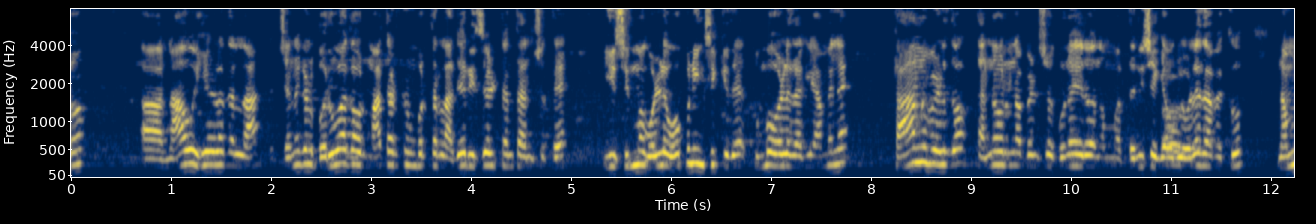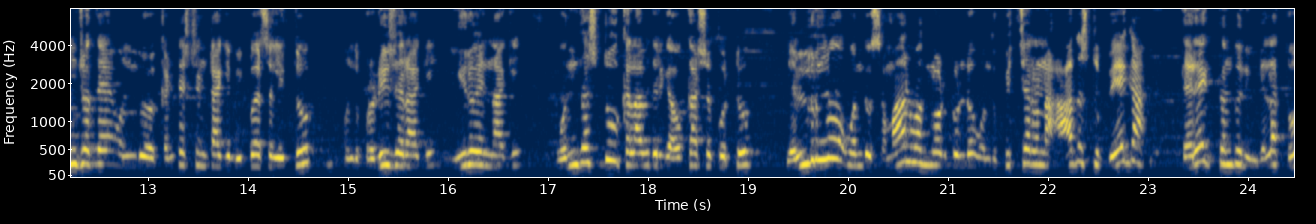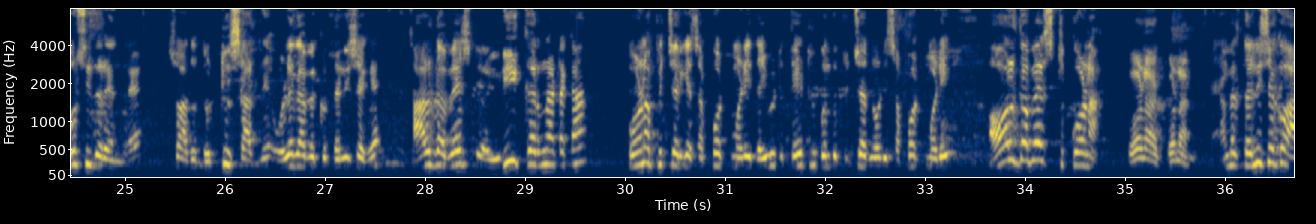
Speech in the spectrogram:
ನಾವು ಹೇಳೋದಲ್ಲ ಜನಗಳು ಬರುವಾಗ ಅವ್ರು ಮಾತಾಡ್ಕೊಂಡು ಬರ್ತಾರಲ್ಲ ಅದೇ ರಿಸಲ್ಟ್ ಅಂತ ಅನ್ಸುತ್ತೆ. ಈ ಸಿನಿಮಾಗೆ ಒಳ್ಳೆ ಓಪನಿಂಗ್ ಸಿಕ್ಕಿದೆ ತುಂಬಾ ಒಳ್ಳೇದಾಗ್ಲಿ. ಆಮೇಲೆ ತಾನು ಬೆಳೆದು ತನ್ನವ್ರನ್ನ ಬೆಳೆಸೋ ಗುಣ ಇರೋ ನಮ್ಮ ತನಿಷೆಗೆ ಯಾವಾಗಲೂ ಒಳ್ಳೇದಾಗಬೇಕು. ನಮ್ಮ ಜೊತೆ ಒಂದು ಕಂಟೆಸ್ಟೆಂಟ್ ಆಗಿ ಬಿಗ್ ಬಾಸ್ ಅಲ್ಲಿ ಇದ್ದು ಒಂದು ಪ್ರೊಡ್ಯೂಸರ್ ಆಗಿ ಹೀರೋಯಿನ್ ಆಗಿ ಒಂದಷ್ಟು ಕಲಾವಿದರಿಗೆ ಅವಕಾಶ ಕೊಟ್ಟು ಎಲ್ಲರನ್ನೂ ಒಂದು ಸಮಾನವಾಗಿ ನೋಡಿಕೊಂಡು ಒಂದು ಪಿಕ್ಚರ್ ಅನ್ನ ಆದಷ್ಟು ಬೇಗ ತೆರೆಗೆ ತಂದು ನಿಮ್ಗೆಲ್ಲ ತೋರಿಸಿದ್ದಾರೆ ಅಂದ್ರೆ ಸೊ ಅದು ದೊಡ್ಡ ಸಾಧನೆ ಒಳ್ಳೇದಾಗಬೇಕು ತನಿಷೆಗೆ. ಆಲ್ ದ ಬೆಸ್ಟ್ ಇಡೀ ಕರ್ನಾಟಕ ಕೋಣ ಪಿಕ್ಚರ್ಗೆ ಸಪೋರ್ಟ್ ಮಾಡಿ ದಯವಿಟ್ಟು ಥಿಯೇಟ್ರಿಗೆ ಬಂದು ಪಿಕ್ಚರ್ ನೋಡಿ ಸಪೋರ್ಟ್ ಮಾಡಿ. ಆಲ್ ದ ಬೆಸ್ಟ್ ಕೋಣ. ಕೋಣ ಕೋಣ. ಆಮೇಲೆ ತನಿಷೆಗೂ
